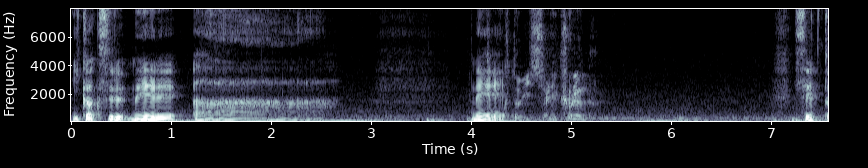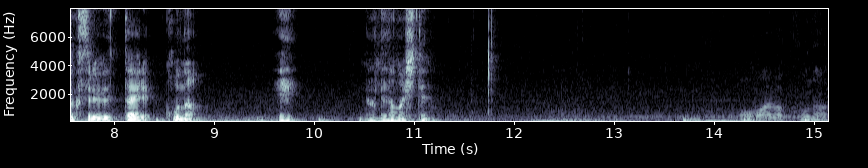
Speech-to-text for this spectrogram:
威嚇する命令。あー。命令。僕と一緒に来るんだ。説得する訴える。コナーえ？なんで名前知ってんの？お前はコナーだろ。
